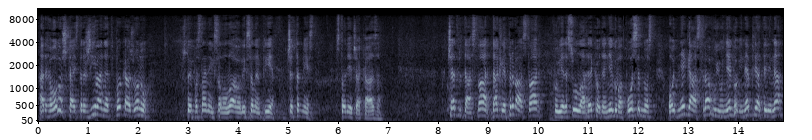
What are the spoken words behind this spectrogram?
arheološka istraživanja ti pokažu ono što je poslanik sallallahu alaihi sallam prije 14 stoljeća kazao. Četvrta stvar, dakle prva stvar koju je Resulullah rekao da je njegova posebnost, od njega strahuju njegovi neprijatelji na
